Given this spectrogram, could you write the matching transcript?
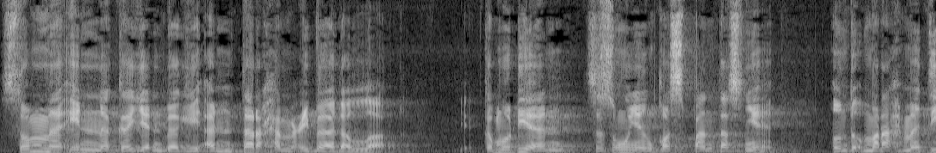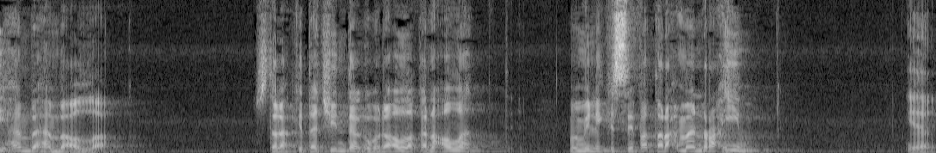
Summa innaka yanbaghi an tarham ibadallah. Ya. Kemudian sesungguhnya engkau sepantasnya untuk merahmati hamba-hamba Allah. Setelah kita cinta kepada Allah karena Allah memiliki sifat Rahman Rahim. Ya.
